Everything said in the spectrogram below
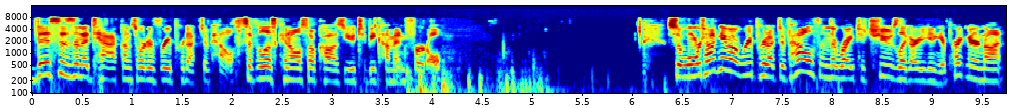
this is an attack on sort of reproductive health. Syphilis can also cause you to become infertile. So, when we're talking about reproductive health and the right to choose, like, are you going to get pregnant or not?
